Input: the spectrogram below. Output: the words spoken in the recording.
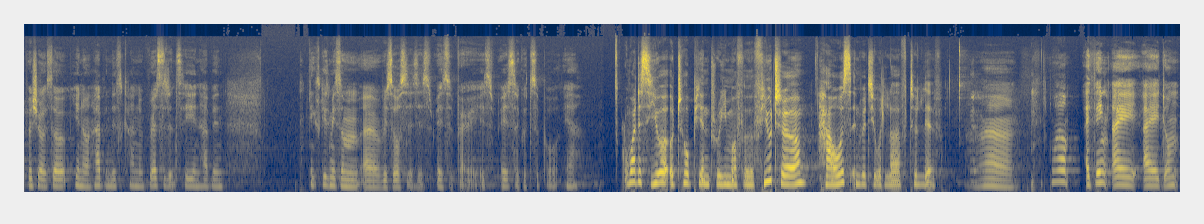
for sure. So you know having this kind of residency and having excuse me some uh, resources is is a very is is a good support yeah. What is your utopian dream of a future house in which you would love to live? Ah, well i think i i don't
